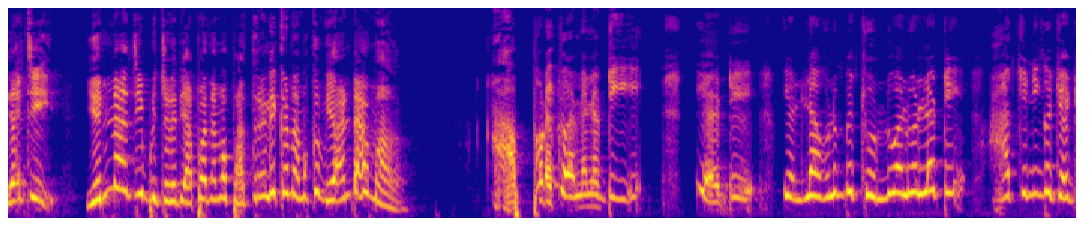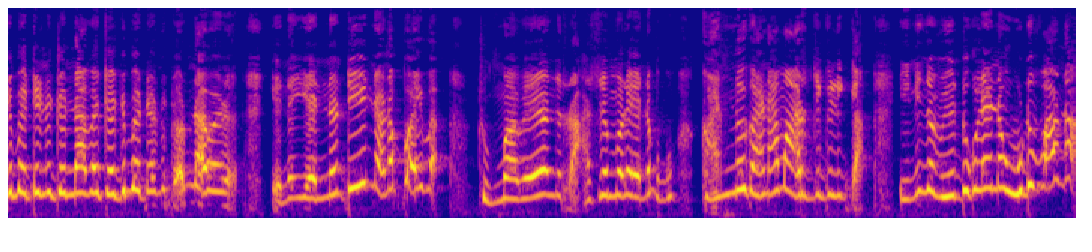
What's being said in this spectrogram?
ஏச்சி என்னாச்சு இப்படி சொல்லுது? அப்ப நம்ம பத்திரளிக்க நமக்கு வேண்டாமா? அப்படி சொல்லலட்டி ஏட்டி எல்லாவளும் போய் சொல்லுவாள் டி. ஆச்சி நீங்க செஞ்சு பெட்டுன்னு சொன்னாவ செஞ்சு பெட்டுன்னு சொன்னாவ. என்ன என்னட்டி நினப்பாய்வா. சும்மாவே அந்த ராசமலை என்ன கண்ணு காணாம அரைச்சு இனி இந்த வீட்டுக்குள்ள என்ன விடுவானா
